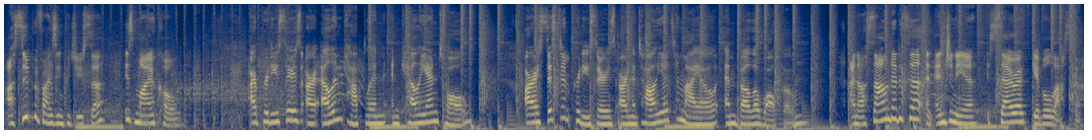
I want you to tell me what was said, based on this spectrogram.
Our supervising producer is Maya Cole. Our producers are Ellen Kaplan and Kellyanne Toll. Our assistant producers are Natalia Tamayo and Bella Walco. And our sound editor and engineer is Sarah Gibble Lasker.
